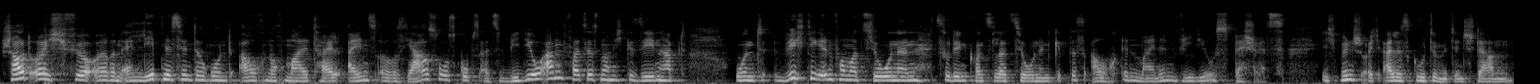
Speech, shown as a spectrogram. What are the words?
Schaut euch für euren Erlebnishintergrund auch nochmal Teil 1 eures Jahreshoroskops als Video an, falls ihr es noch nicht gesehen habt. Und wichtige Informationen zu den Konstellationen gibt es auch in meinen Video-Specials. Ich wünsche euch alles Gute mit den Sternen.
